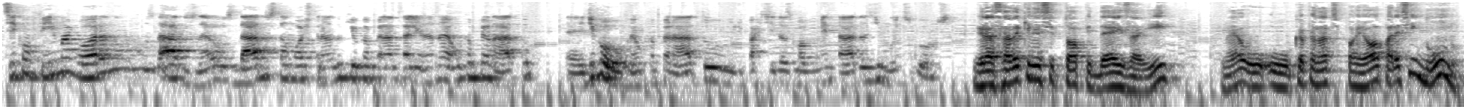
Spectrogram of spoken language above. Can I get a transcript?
se confirma agora nos dados. Né? Os dados estão mostrando que o campeonato italiano é um campeonato é, de gol, é um campeonato de partidas movimentadas de muitos gols. Engraçado é que nesse top 10 aí, né, o, o campeonato espanhol aparece em nono.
